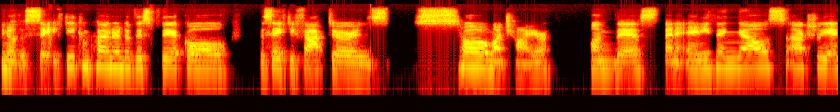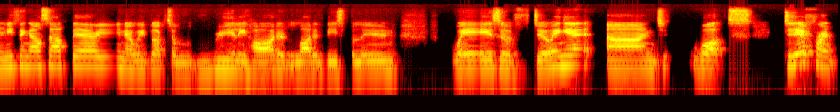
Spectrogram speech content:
You know, the safety component of this vehicle, the safety factor is so much higher on this than anything else, actually, anything else out there. You know, we've looked really hard at a lot of these balloon ways of doing it. And what's different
